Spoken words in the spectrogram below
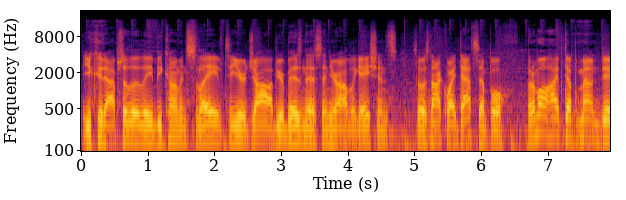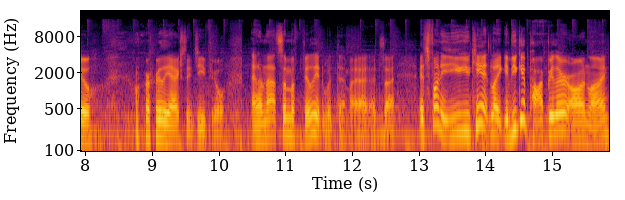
You could absolutely become enslaved to your job, your business, and your obligations. So it's not quite that simple. But I'm all hyped up with Mountain Dew, or really actually G Fuel, and I'm not some affiliate with them. I, it's uh, it's funny you, you can't like if you get popular online,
